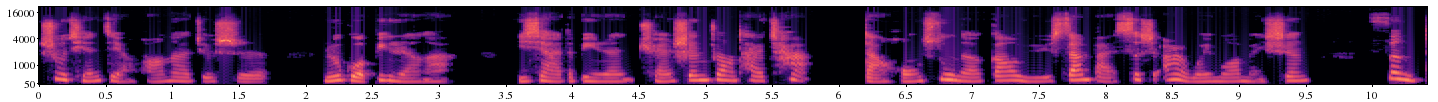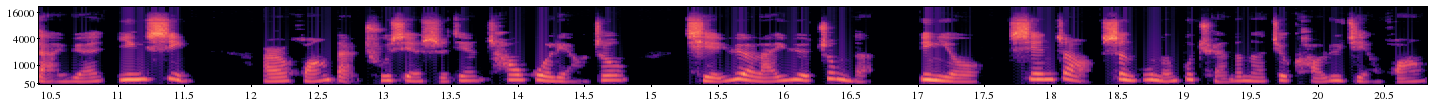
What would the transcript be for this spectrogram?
术前减黄呢，就是如果病人啊，胰腺癌的病人全身状态差，胆红素呢高于三百四十二微摩尔每升。粪胆原阴性，而黄疸出现时间超过两周，且越来越重的，并有先兆肾功能不全的呢，就考虑减黄，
